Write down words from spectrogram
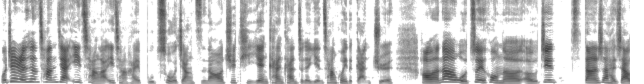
我觉得人生参加一场啦，一场还不错这样子，然后去体验看看整个演唱会的感觉。好了，那我最后呢，呃，接当然是还是要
